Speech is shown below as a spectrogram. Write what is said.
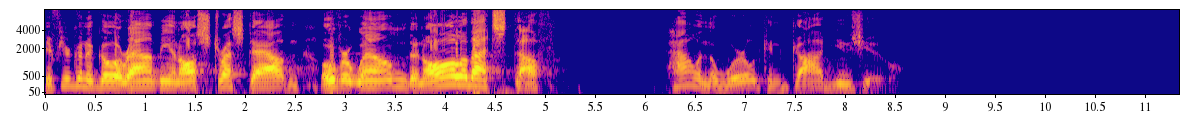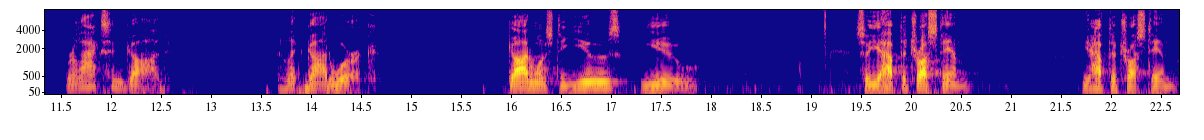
if you're going to go around being all stressed out and overwhelmed and all of that stuff, how in the world can God use you? Relax in God and let God work. God wants to use you. So you have to trust Him. You have to trust Him.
